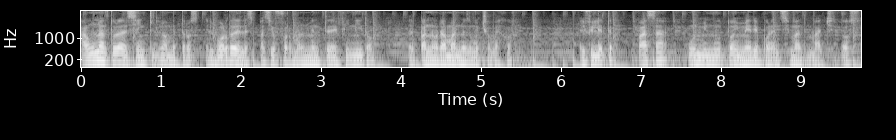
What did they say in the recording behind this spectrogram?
A una altura de 100 kilómetros, el borde del espacio formalmente definido el panorama no es mucho mejor. El filete pasa un minuto y medio por encima de Mach 2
